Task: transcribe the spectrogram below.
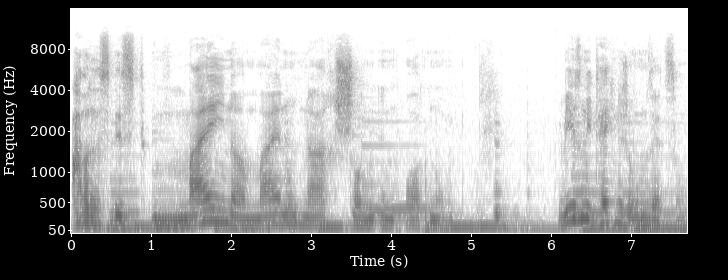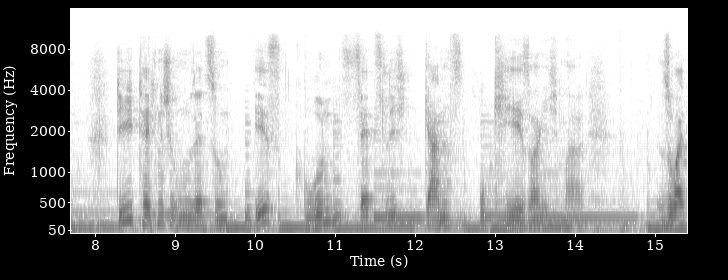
Aber das ist meiner Meinung nach schon in Ordnung. Wie ist denn die technische Umsetzung? Die technische Umsetzung ist grundsätzlich ganz okay, sage ich mal. Soweit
